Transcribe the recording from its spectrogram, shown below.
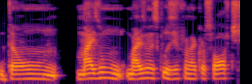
Então, mais um, mais um exclusivo para Microsoft,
